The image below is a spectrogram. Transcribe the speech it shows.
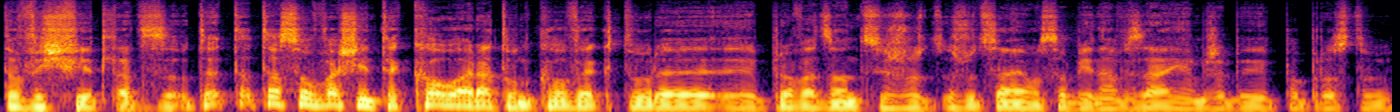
To wyświetla. To, to, to są właśnie te koła ratunkowe, które y, prowadzący rzu- rzucają sobie nawzajem, żeby po prostu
